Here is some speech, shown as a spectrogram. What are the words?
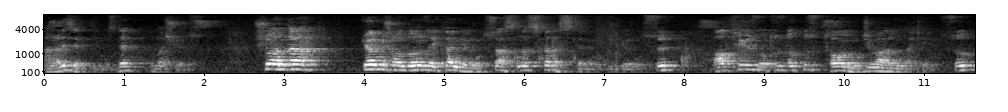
analiz ettiğimizde ulaşıyoruz. Şu anda görmüş olduğunuz ekran görüntüsü aslında SCADA sisteminin bir görüntüsü. 639 ton civarındaki su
